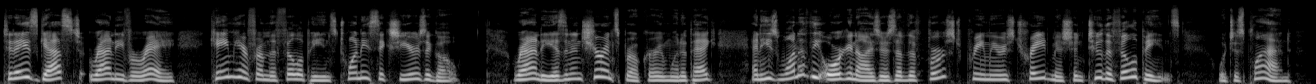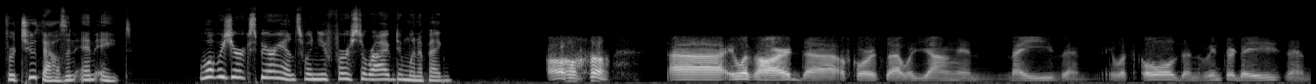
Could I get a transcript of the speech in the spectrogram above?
Today's guest, Randy Veray, came here from the Philippines 26 years ago. Randy is an insurance broker in Winnipeg, and he's one of the organizers of the first Premier's trade mission to the Philippines, which is planned for 2008. What was your experience when you first arrived in Winnipeg? Oh, uh, it was hard. Uh, of course, I was young and naive, and it was cold and winter days, and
